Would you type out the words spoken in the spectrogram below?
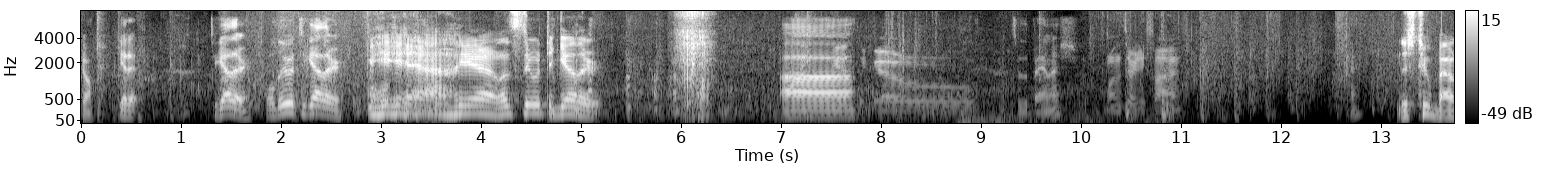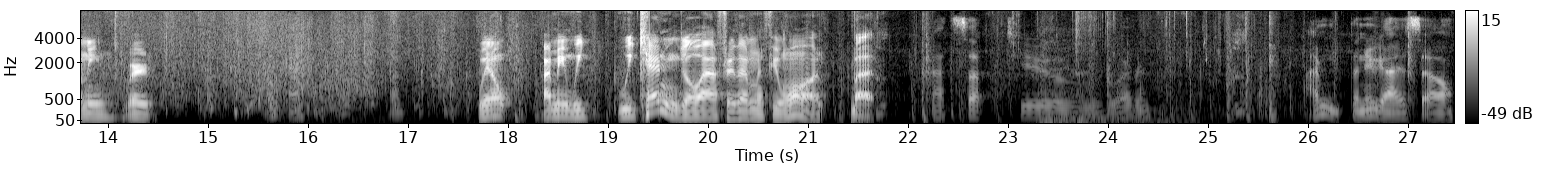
Go. Get it. Together. We'll do it together. Yeah, yeah. Let's do it together. Uh, to go to the banish. 135. There's two bounty. Where Okay. we don't. I mean, we we can go after them if you want, but That's up to whoever. I'm the new guy, so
